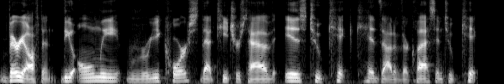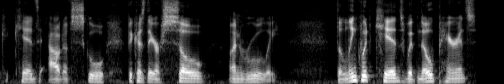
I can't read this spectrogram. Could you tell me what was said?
very often, the only recourse that teachers have is to kick kids out of their class and to kick kids out of school because they are so unruly. Delinquent kids with no parents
